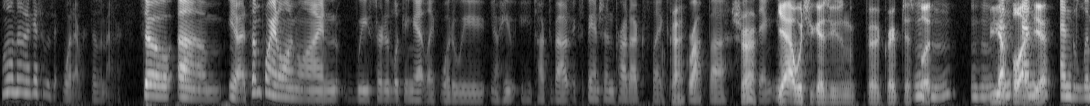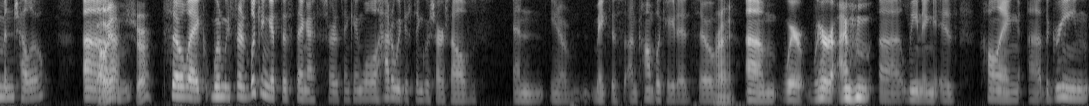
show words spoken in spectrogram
well, no, I guess it was whatever. Doesn't matter. So, um, you know, at some point along the line, we started looking at like, what do we, you know, he, he talked about expansion products like Okay. grappa. Sure. Thing, yeah, know. which you guys using the grape distillate. Mhm. Beautiful And- idea. And, and limoncello. Um, oh yeah, sure. So, like, when we started looking at this thing, I started thinking, well, how do we distinguish ourselves and, you know, make this uncomplicated? So, Right. um, where, where I'm uh, leaning is calling uh, the green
